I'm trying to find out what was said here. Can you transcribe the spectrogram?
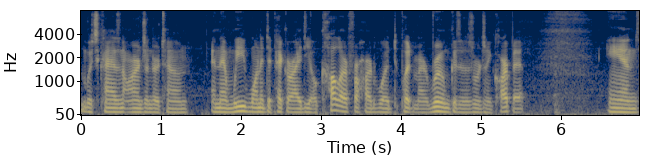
which kind of has an orange undertone and then we wanted to pick our ideal color for hardwood to put in my room because it was originally carpet. And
